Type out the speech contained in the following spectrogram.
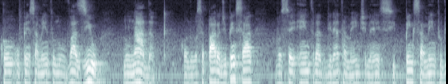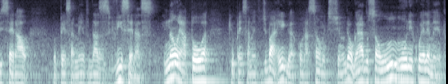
com o pensamento no vazio, no nada. Quando você para de pensar, você entra diretamente nesse pensamento visceral, no pensamento das vísceras. E não é à toa que o pensamento de barriga, coração intestino delgado são um único elemento.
